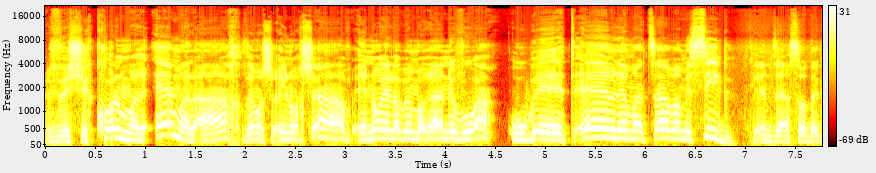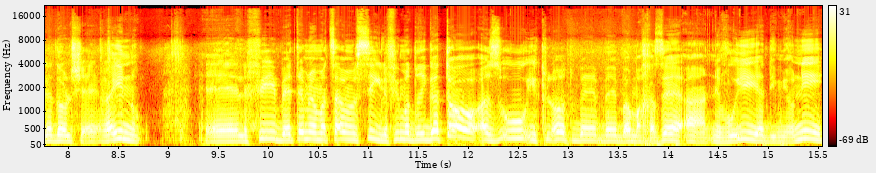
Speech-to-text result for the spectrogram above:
ושכל מראה מלאך, זה מה שראינו עכשיו, אינו אלא במראה הנבואה, ובהתאם למצב המשיג, כן, זה הסוד הגדול שראינו, אה, לפי, בהתאם למצב המשיג, לפי מדרגתו, אז הוא יקלוט במחזה הנבואי, הדמיוני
